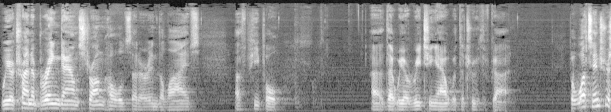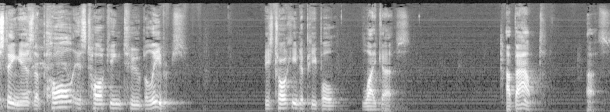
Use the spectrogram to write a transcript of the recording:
we are trying to bring down strongholds that are in the lives of people uh, that we are reaching out with the truth of God. But what's interesting is that Paul is talking to believers. He's talking to people like us about us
